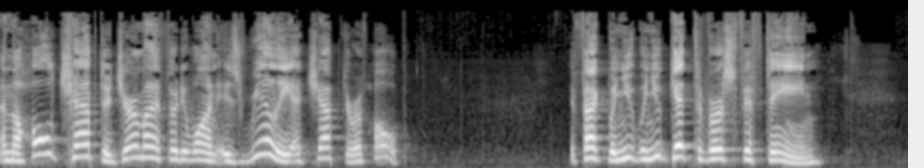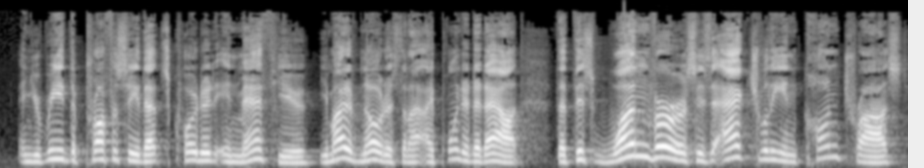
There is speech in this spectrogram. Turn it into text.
And the whole chapter, Jeremiah 31, is really a chapter of hope. In fact, when you, when you get to verse 15 and you read the prophecy that's quoted in Matthew, you might have noticed, and I, I pointed it out, that this one verse is actually in contrast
